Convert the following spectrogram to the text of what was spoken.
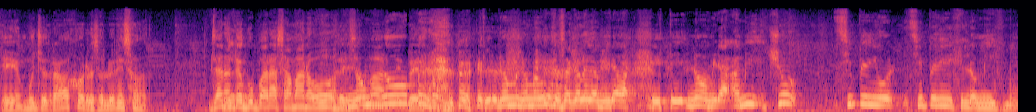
Eh, mucho trabajo resolver eso. Ya no te ocuparás a mano vos de esa no, parte, no, pero, no, me gusta sacarle la mirada. Este, no, mira, a mí yo siempre digo, siempre dije lo mismo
